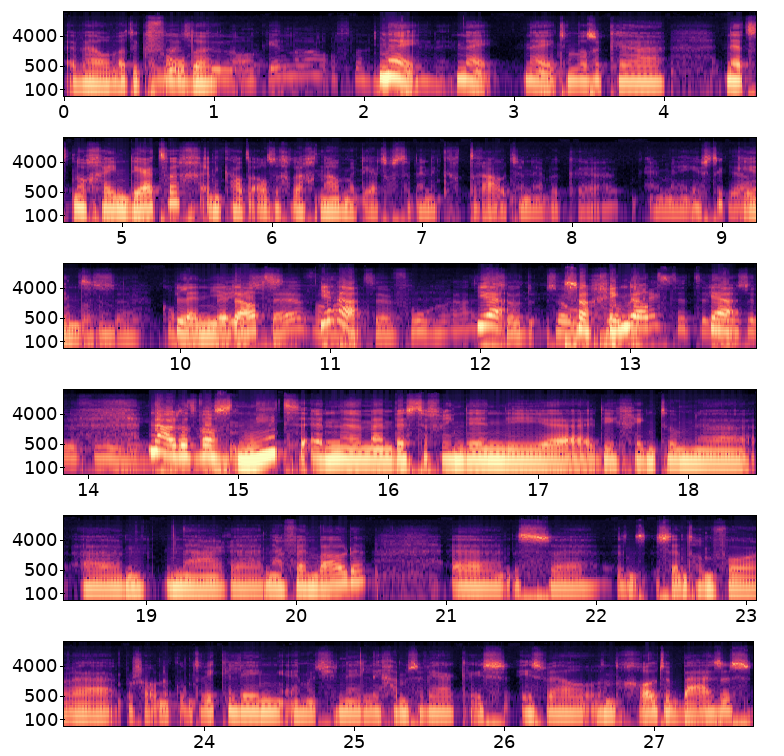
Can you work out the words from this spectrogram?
ja. wel wat ik en voelde. Had je toen al kinderen? Of nog nee, nee, nee. Toen was ik uh, net nog geen dertig. En ik had altijd gedacht, nou, mijn dertigste ben ik getrouwd. En heb ik uh, mijn eerste ja, kind. Dat is, plan je dat? Hè, ja. Het, vroeger uit. Ja, zo, zo, zo ging zo dat. Het ja. in de familie. Nou, dat was het niet. En mijn beste vriendin, die, die ging toen um, naar, naar Venwoude. Uh, dus uh, een centrum voor uh, persoonlijke ontwikkeling, emotioneel lichaamswerk is, is wel een grote basis.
